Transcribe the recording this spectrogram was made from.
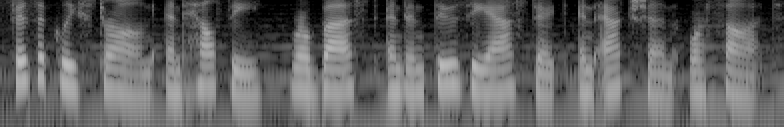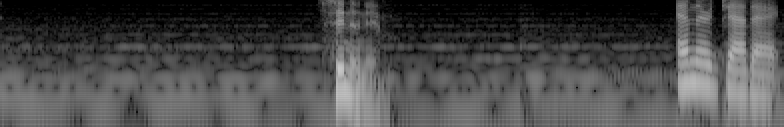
physically strong and healthy, robust and enthusiastic in action or thought. Synonym Energetic,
